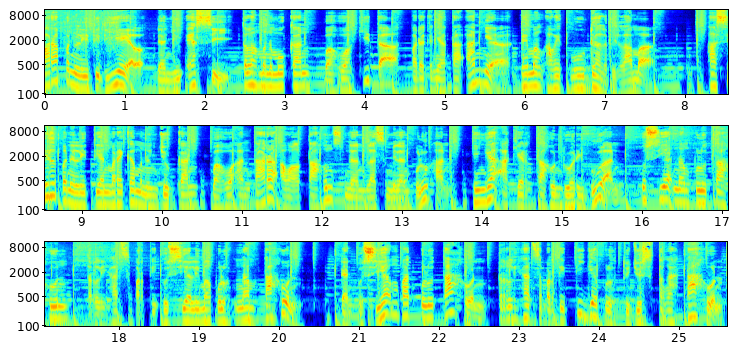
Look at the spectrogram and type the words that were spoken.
para peneliti di Yale dan USC telah menemukan bahwa kita pada kenyataannya memang awet muda lebih lama. Hasil penelitian mereka menunjukkan bahwa antara awal tahun 1990-an hingga akhir tahun 2000-an, usia 60 tahun terlihat seperti usia 56 tahun dan usia 40 tahun terlihat seperti 37 setengah tahun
